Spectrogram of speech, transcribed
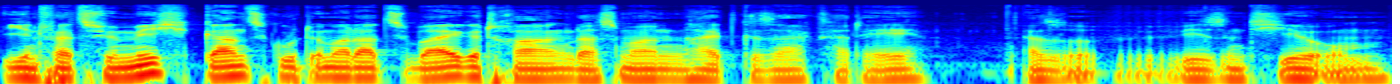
jedenfalls für mich ganz gut immer dazu beigetragen, dass man halt gesagt hat, hey, also wir sind hier, um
